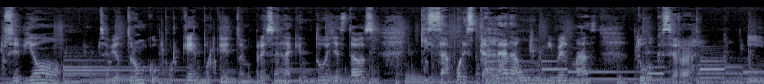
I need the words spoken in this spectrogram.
pues se vio, se vio trunco. ¿Por qué? Porque tu empresa en la que tú ya estabas, quizá por escalar a un nivel más, tuvo que cerrar y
